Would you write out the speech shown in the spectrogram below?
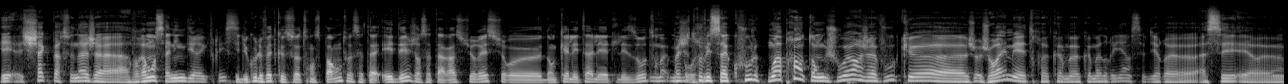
Et chaque personnage a vraiment sa ligne directrice. Et du coup, le fait que ce soit transparent, toi, ça t'a aidé, genre ça t'a rassuré sur euh, dans quel état allaient être les autres. Moi, moi, j'ai trouvé ça cool. Moi, après, en tant que joueur, j'avoue que euh, j'aurais aimé être comme, comme Adrien, c'est-à-dire euh, assez euh,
